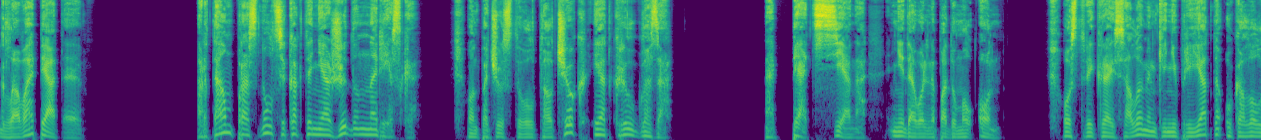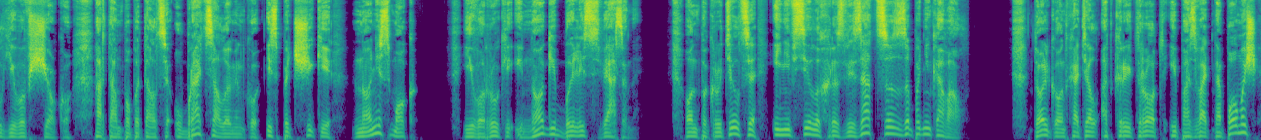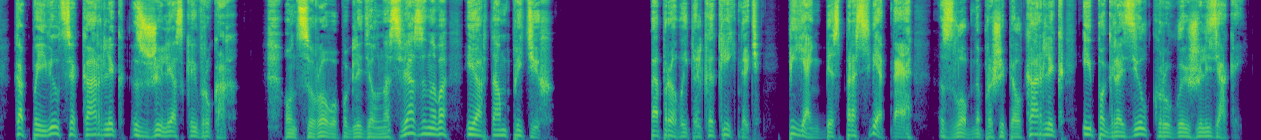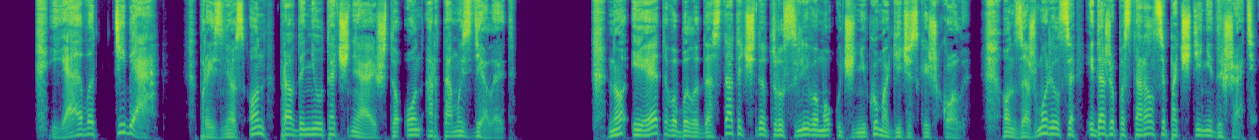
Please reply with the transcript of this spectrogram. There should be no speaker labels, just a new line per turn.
Глава пятая. Артам проснулся как-то неожиданно резко. Он почувствовал толчок и открыл глаза. «Опять сено!» — недовольно подумал он. Острый край соломинки неприятно уколол его в щеку. Артам попытался убрать соломинку из-под щеки, но не смог. Его руки и ноги были связаны. Он покрутился и не в силах развязаться, запаниковал. Только он хотел открыть рот и позвать на помощь, как появился карлик с железкой в руках. Он сурово поглядел на связанного, и Артам притих.
«Попробуй только крикнуть, пьянь беспросветная!» Злобно прошипел карлик и погрозил круглой железякой. «Я вот тебя!» — произнес он, правда не уточняя, что он Артаму сделает. Но и этого было достаточно трусливому ученику магической школы. Он зажмурился и даже постарался почти не дышать.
